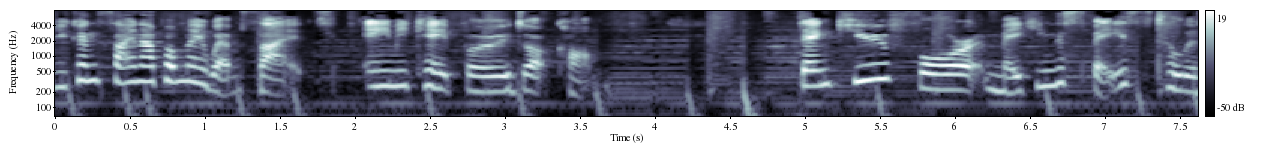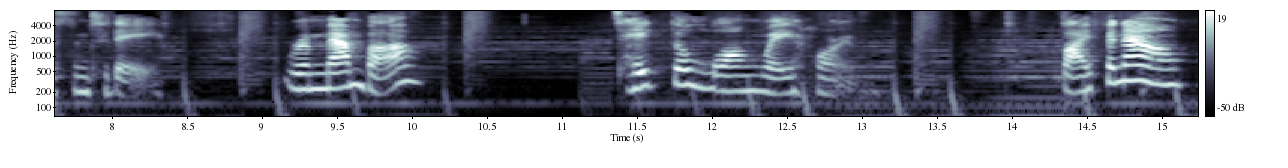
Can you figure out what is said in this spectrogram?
You can sign up on my website, amykatebow.com. Thank you for making the space to listen today. Remember, take the long way home. Bye for now.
